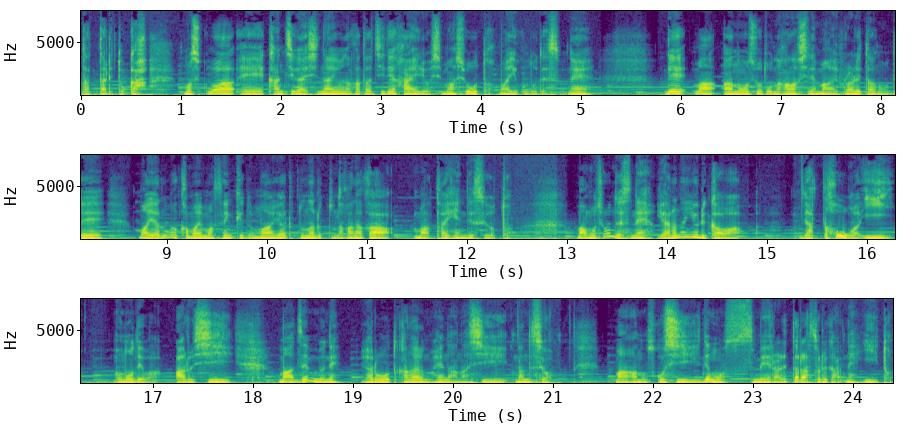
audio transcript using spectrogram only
だったりとか、もしくは、えー、勘違いしないような形で配慮しましょうと、まあ、いうことですよね。で、まあ、あの、ショートの話で、まあ、振られたので、まあ、やるのは構いませんけど、まあ、やるとなるとなかなか、まあ、大変ですよと。まあ、もちろんですね、やらないよりかは、やった方がいいものではあるし、まあ、全部ね、やろうと考えるのも変な話なんですよ。まあ、あの、少しでも進められたら、それがね、いいと。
